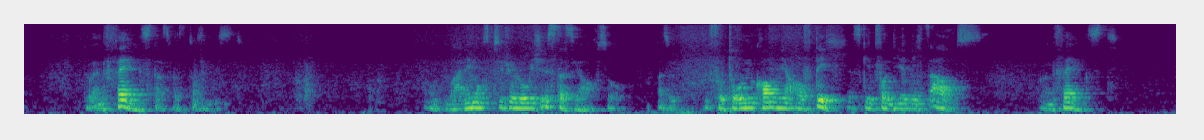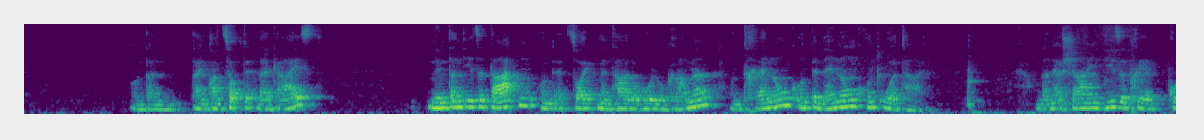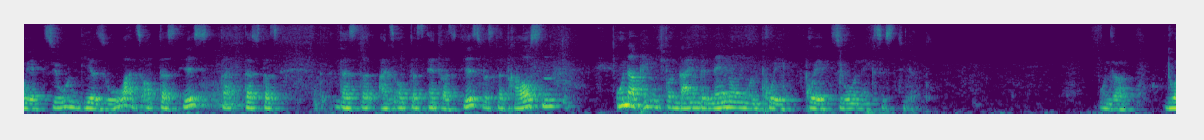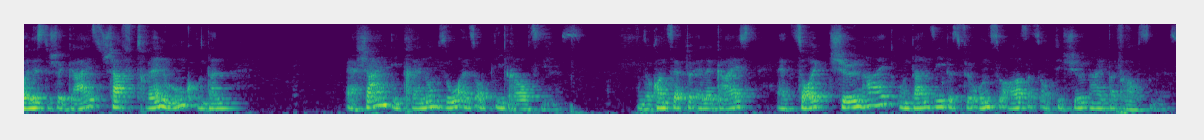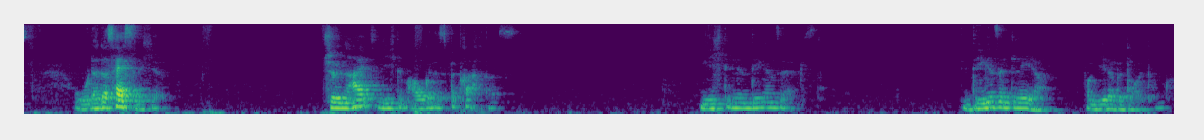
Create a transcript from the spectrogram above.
Du empfängst das, was du siehst. Und wahrnehmungspsychologisch ist das ja auch so. Also die Photonen kommen ja auf dich. Es geht von dir nichts aus. Du empfängst. Und dann dein konzeptueller Geist nimmt dann diese Daten und erzeugt mentale Hologramme und Trennung und Benennung und Urteil. Und dann erscheint diese Projektion dir so, als ob das ist, dass das, dass das, als ob das etwas ist, was da draußen unabhängig von deinen Benennungen und Projektionen existiert. Unser dualistische Geist schafft Trennung und dann erscheint die Trennung so, als ob die draußen ist. Unser konzeptueller Geist erzeugt Schönheit und dann sieht es für uns so aus, als ob die Schönheit da draußen ist. Oder das Hässliche. Schönheit liegt im Auge des Betrachters, nicht in den Dingen selbst. Die Dinge sind leer von jeder Bedeutung.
